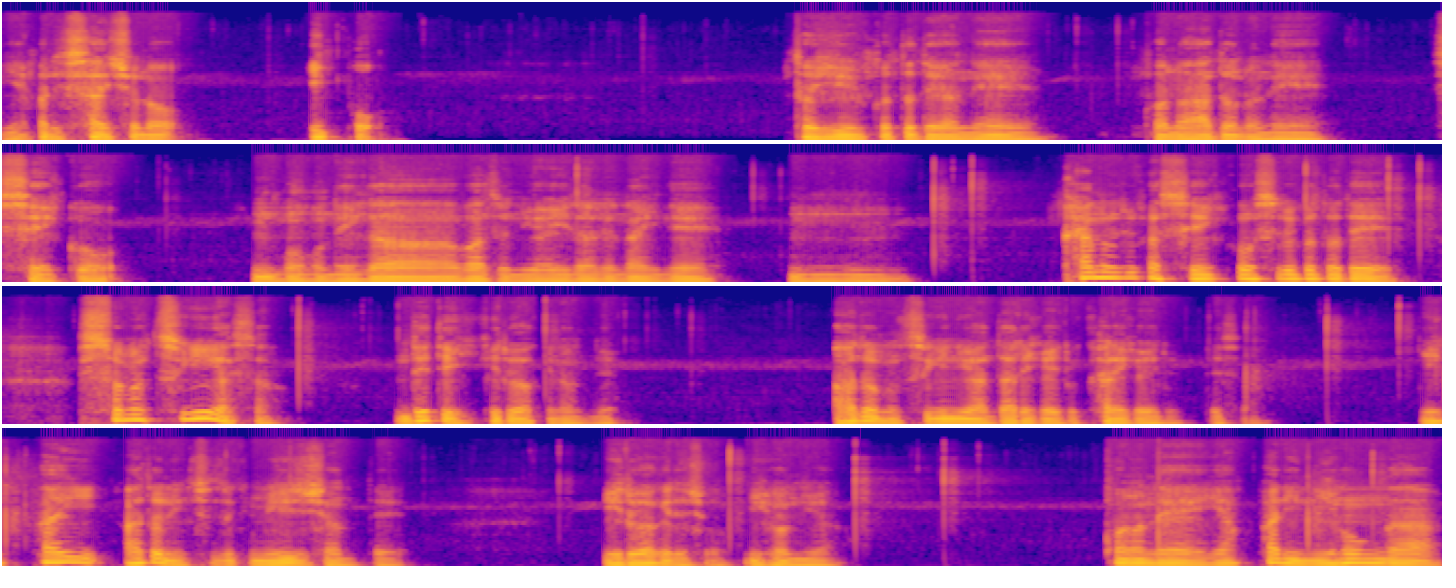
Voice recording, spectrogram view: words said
やっぱり最初の一歩。ということではね、この後のね、成功。もう願わずにはいられないね。うん。彼女が成功することで、その次がさ、出ていけるわけなんだよ。アドの次には誰がいる、彼がいるってさ、いっぱいアドに続くミュージシャンっているわけでしょ、日本には。このね、やっぱり日本が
